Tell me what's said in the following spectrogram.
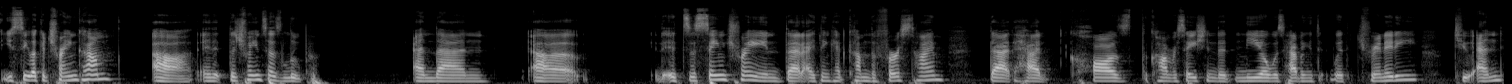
you see like a train come, uh, and it, the train says loop and then uh, it's the same train that I think had come the first time that had caused the conversation that Neo was having with Trinity to end,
